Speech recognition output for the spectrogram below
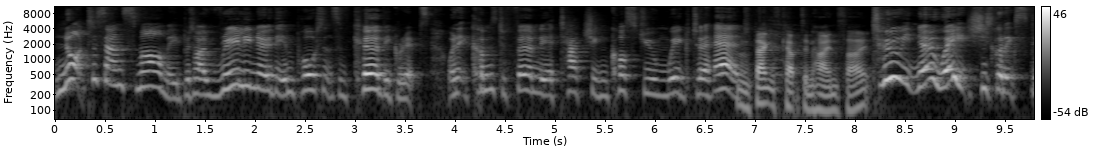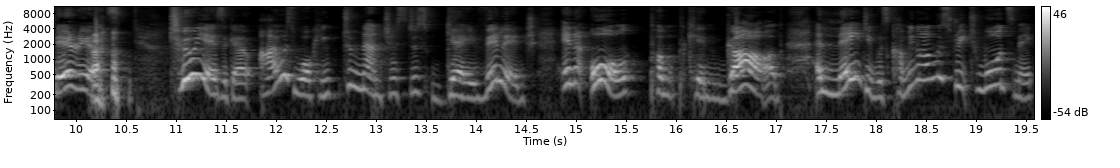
Not to sound smarmy, but I really know the importance of Kirby grips when it comes to firmly attaching costume wig to head. Mm, thanks, Captain Hindsight. Two, no, wait, she's got experience. Two years ago, I was walking to Manchester's gay village in all pumpkin garb. A lady was coming along the street towards me,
